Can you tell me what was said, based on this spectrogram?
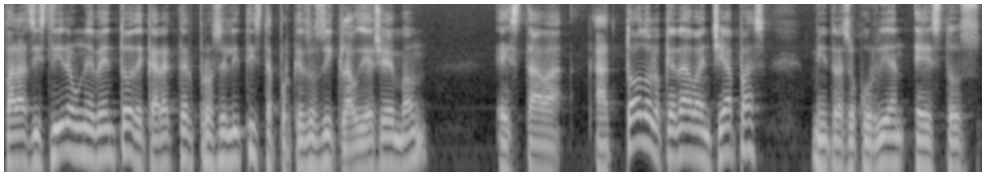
para asistir a un evento de carácter proselitista, porque eso sí, Claudia Sheinbaum estaba a todo lo que daba en Chiapas mientras ocurrían estos,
